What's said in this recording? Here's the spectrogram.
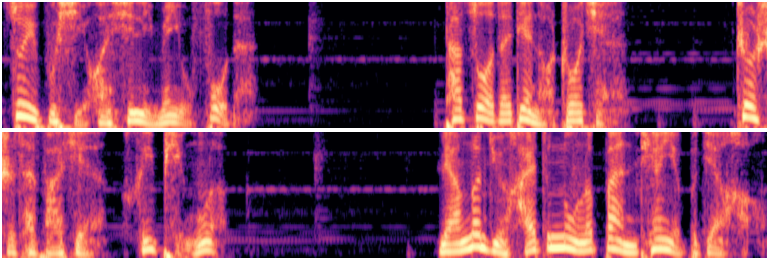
最不喜欢心里面有负担。她坐在电脑桌前，这时才发现黑屏了。两个女孩子弄了半天也不见好。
